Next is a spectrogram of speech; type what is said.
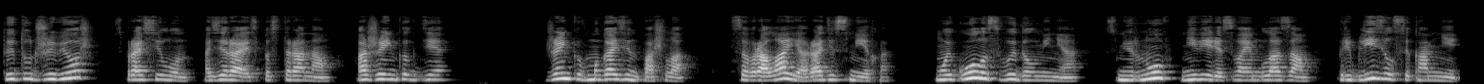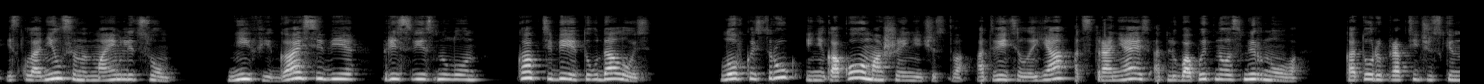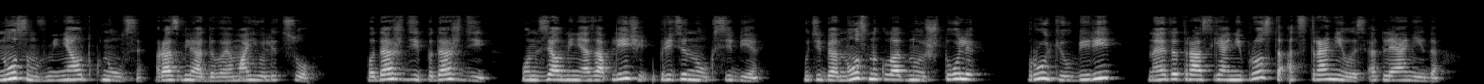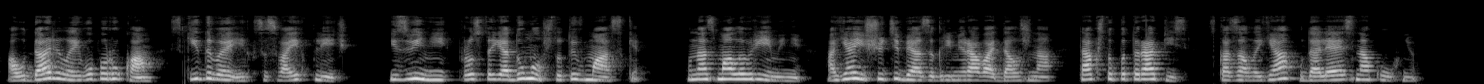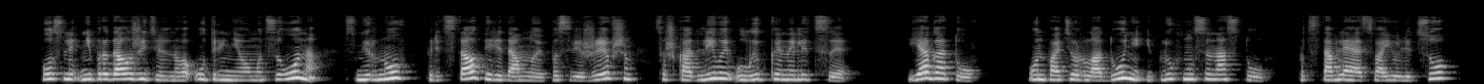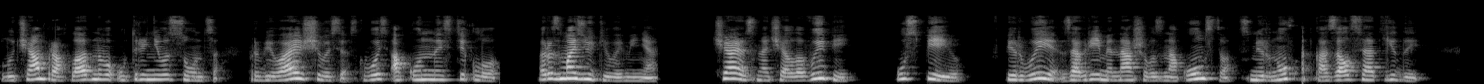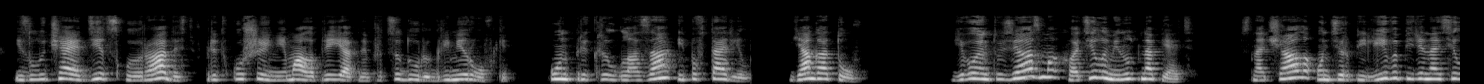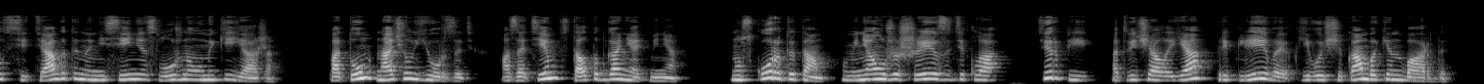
«Ты тут живешь?» – спросил он, озираясь по сторонам. «А Женька где?» Женька в магазин пошла. Соврала я ради смеха. Мой голос выдал меня. Смирнов, не веря своим глазам, приблизился ко мне и склонился над моим лицом. «Нифига себе!» – присвистнул он. «Как тебе это удалось?» «Ловкость рук и никакого мошенничества», – ответила я, отстраняясь от любопытного Смирнова, который практически носом в меня уткнулся, разглядывая мое лицо. «Подожди, подожди, он взял меня за плечи и притянул к себе. «У тебя нос накладной, что ли? Руки убери!» На этот раз я не просто отстранилась от Леонида, а ударила его по рукам, скидывая их со своих плеч. «Извини, просто я думал, что ты в маске. У нас мало времени, а я еще тебя загримировать должна, так что поторопись», сказала я, удаляясь на кухню. После непродолжительного утреннего мациона Смирнов предстал передо мной посвежевшим, со шкодливой улыбкой на лице. «Я готов». Он потер ладони и плюхнулся на стул, подставляя свое лицо лучам прохладного утреннего солнца, пробивающегося сквозь оконное стекло. «Размазюкивай меня. Чаю сначала выпей. Успею». Впервые за время нашего знакомства Смирнов отказался от еды излучая детскую радость в предвкушении малоприятной процедуры гримировки, он прикрыл глаза и повторил «Я готов». Его энтузиазма хватило минут на пять. Сначала он терпеливо переносил все тяготы нанесения сложного макияжа. Потом начал ерзать, а затем стал подгонять меня. «Ну скоро ты там, у меня уже шея затекла». «Терпи», — отвечала я, приклеивая к его щекам бакенбарды.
